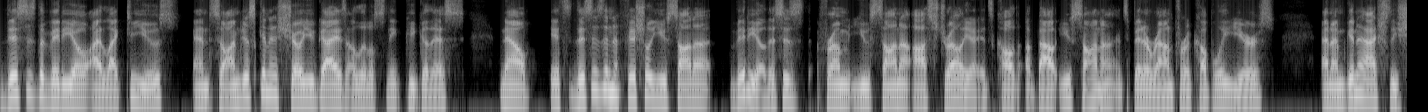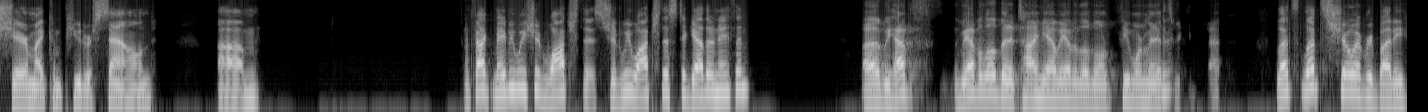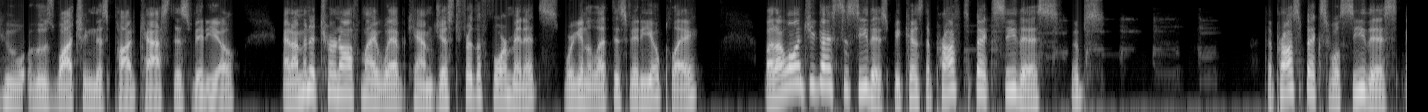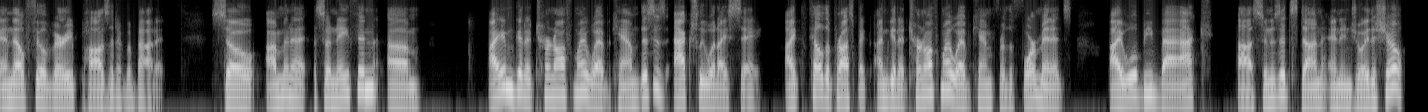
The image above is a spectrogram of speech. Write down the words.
this is the video I like to use. And so I'm just going to show you guys a little sneak peek of this. Now, it's this is an official USANA video. This is from USANA Australia. It's called About USANA. It's been around for a couple of years, and I'm going to actually share my computer sound. Um, in fact, maybe we should watch this. Should we watch this together, Nathan? Uh, we have we have a little bit of time. Yeah, we have a little more, few more minutes. Okay. We can do that. Let's let's show everybody who who's watching this podcast this video. And I'm going to turn off my webcam just for the 4 minutes. We're going to let this video play. But I want you guys to see this because the prospects see this. Oops. The prospects will see this and they'll feel very positive about it. So I'm going to so Nathan, um I am going to turn off my webcam. This is actually what I say. I tell the prospect, I'm going to turn off my webcam for the 4 minutes. I will be back uh, as soon as it's done and enjoy the show.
